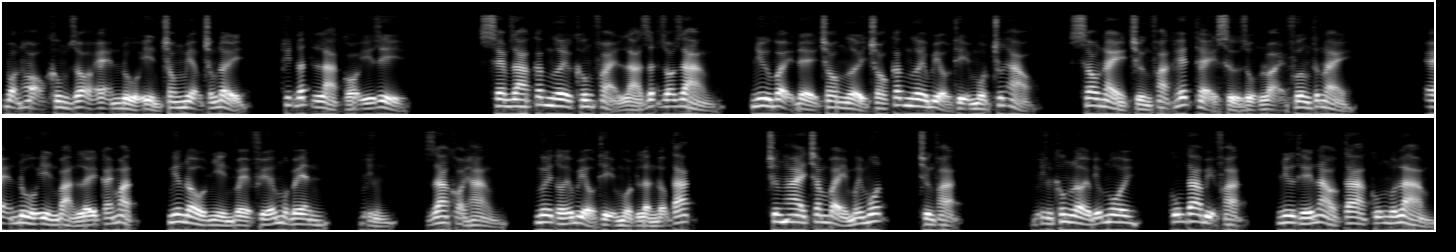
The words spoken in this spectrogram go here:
bọn họ không rõ hẹn đủ ỉn trong miệng chống đẩy, hít đất là có ý gì. Xem ra các ngươi không phải là rất rõ ràng, như vậy để cho người cho các ngươi biểu thị một chút hảo, sau này trừng phạt hết thể sử dụng loại phương thức này. Hẹn đủ ỉn bản lấy cái mặt, nghiêng đầu nhìn về phía một bên vìn ra khỏi hàng, ngươi tới biểu thị một lần động tác. Chương hai trăm bảy mươi mốt, trừng phạt. Vìn không lời biếu môi, cũng ta bị phạt, như thế nào ta cũng muốn làm,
